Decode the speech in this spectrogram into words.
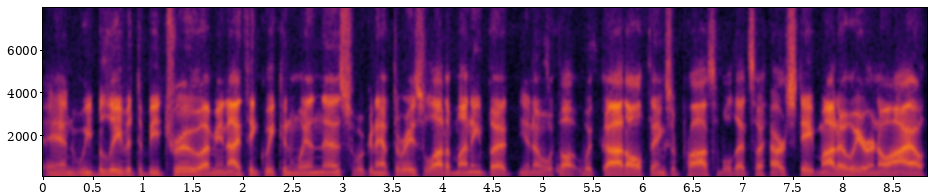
and we believe it to be true. I mean, I think we can win this. We're going to have to raise a lot of money, but you know, with all, with God, all things are possible. That's our state motto here in Ohio.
